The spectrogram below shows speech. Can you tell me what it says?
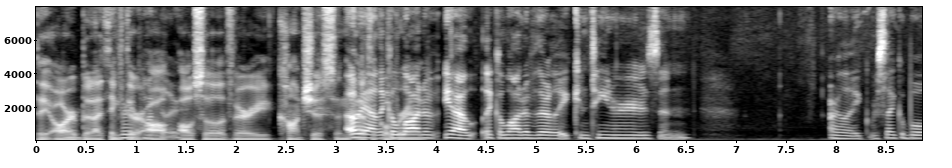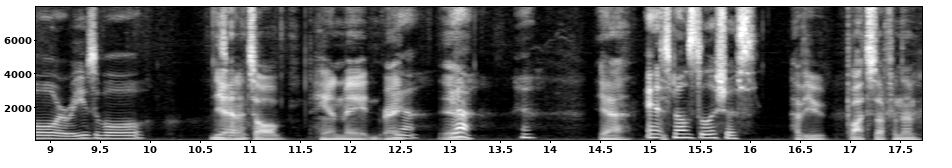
They are, but I think Very they're all, also a very conscious and Oh yeah, like a lot of yeah, like a lot of their like containers and are like recyclable or reusable. yeah, and it's all handmade, right? Yeah. Yeah. yeah. Yeah. And it smells delicious. Have you bought stuff from them?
